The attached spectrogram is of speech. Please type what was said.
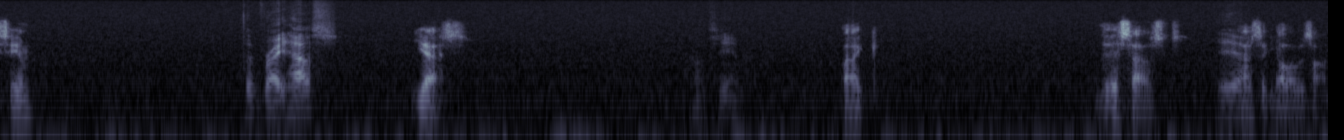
see him? The right house? Yes. I don't see him. Like this house. Yeah, The house that yellow is on.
